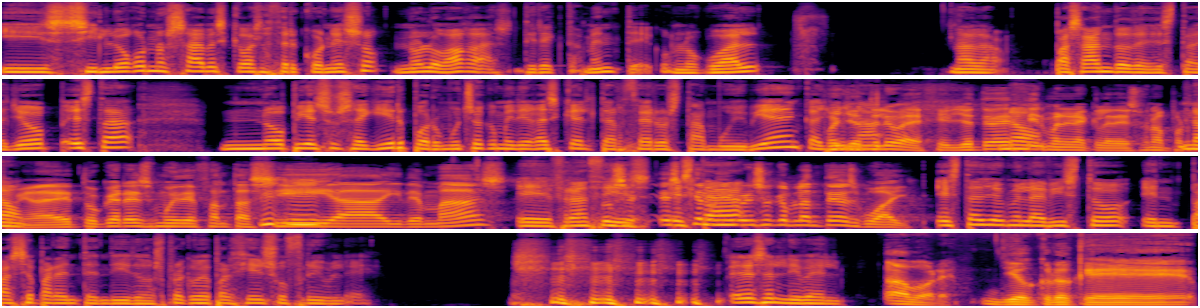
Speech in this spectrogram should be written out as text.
Y si luego no sabes qué vas a hacer con eso, no lo hagas directamente. Con lo cual, nada, pasando de esta. Yo esta no pienso seguir, por mucho que me digáis que el tercero está muy bien. Que hay Pues yo una- te lo iba a decir, yo te voy a No. decir, Marina, que le des una oportunidad. ¿eh? Tú que eres muy de fantasía y demás. Eh, Francis, es que el universo que planteas es guay. Esta yo me la he visto en pase para entendidos, porque me parecía insufrible. Eres el nivel. Ah, bueno, yo creo que,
